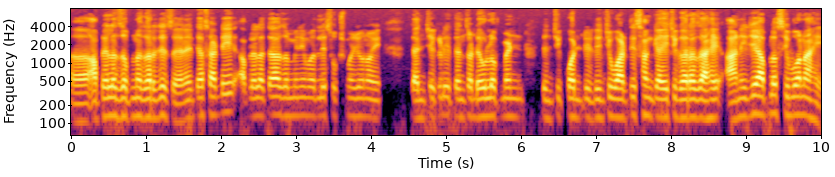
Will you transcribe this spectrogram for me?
आपल्याला जपणं गरजेचं आहे आणि त्यासाठी आपल्याला त्या जमिनीमधले सूक्ष्मजीव आहे त्यांच्याकडे त्यांचं डेव्हलपमेंट त्यांची क्वांटिटी त्यांची वाढती संख्या याची गरज आहे आणि जे आपलं सिबॉन आहे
